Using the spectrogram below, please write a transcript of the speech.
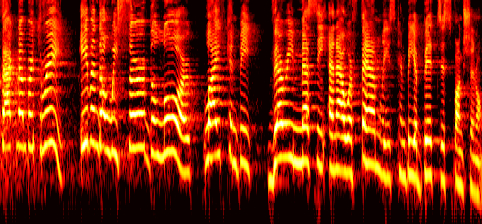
Fact number three even though we serve the Lord, life can be very messy and our families can be a bit dysfunctional.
